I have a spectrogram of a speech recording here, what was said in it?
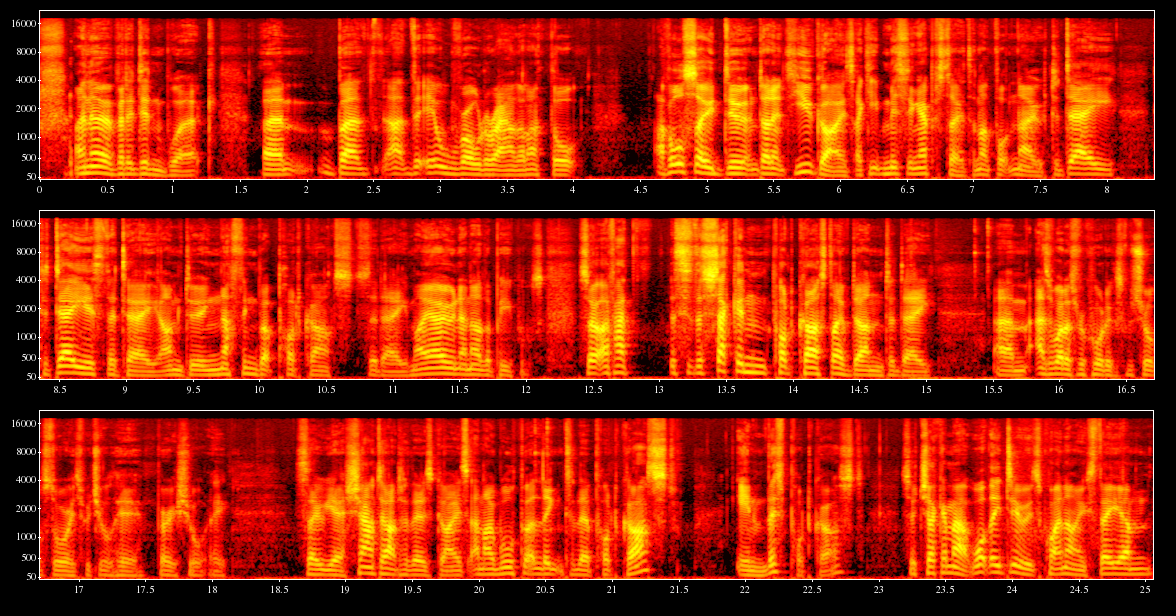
I know, but it didn't work. Um, but uh, it all rolled around, and I thought, I've also do, done it to you guys. I keep missing episodes, and I thought, no, today, today is the day. I'm doing nothing but podcasts today, my own and other people's. So I've had, this is the second podcast I've done today, um, as well as recording some short stories, which you'll hear very shortly. So yeah, shout out to those guys, and I will put a link to their podcast in this podcast. So check them out. What they do is quite nice. They, um,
